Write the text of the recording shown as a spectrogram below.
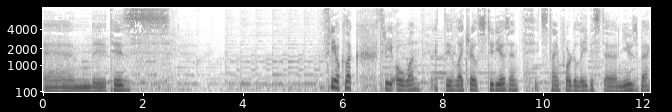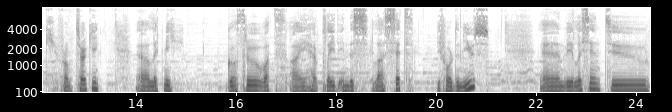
And it is 3 o'clock, 3.01 at the Light Rail Studios and it's time for the latest uh, news back from Turkey. Uh, let me go through what I have played in this last set before the news. And we listen to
